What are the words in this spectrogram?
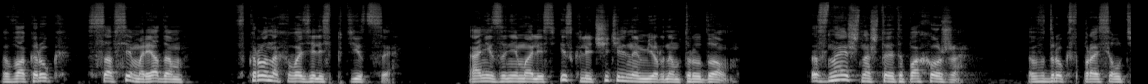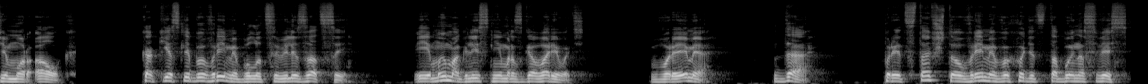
Вокруг, совсем рядом, в кронах возились птицы. Они занимались исключительно мирным трудом. «Знаешь, на что это похоже?» Вдруг спросил Тимур Алк. «Как если бы время было цивилизацией, и мы могли с ним разговаривать». «Время?» «Да. Представь, что время выходит с тобой на связь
